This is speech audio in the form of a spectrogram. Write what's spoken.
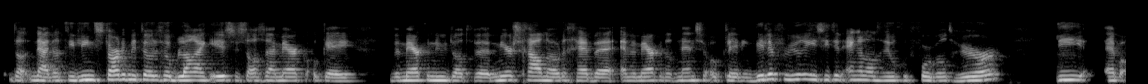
dat, nou, dat die lean startup methode zo belangrijk is. Dus als wij merken, oké, we merken nu dat we meer schaal nodig hebben en we merken dat mensen ook kleding willen verhuren. Je ziet in Engeland een heel goed voorbeeld, Heur. Die hebben,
